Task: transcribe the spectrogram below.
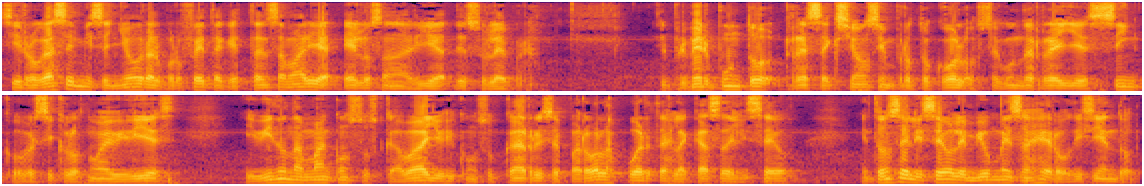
si rogase mi señor al profeta que está en Samaria, él lo sanaría de su lepra. El primer punto, recepción sin protocolo, según de Reyes 5, versículos 9 y 10. Y vino Namán con sus caballos y con su carro y se paró a las puertas de la casa de Eliseo. Entonces Eliseo le envió un mensajero diciendo,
